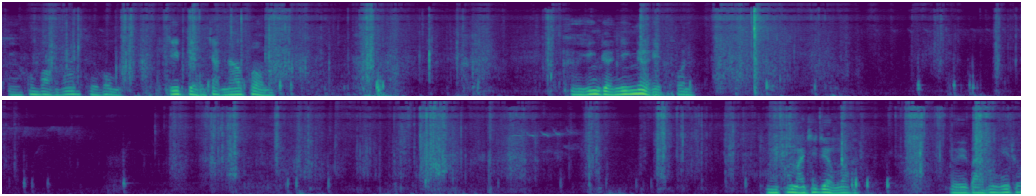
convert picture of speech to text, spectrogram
คือผมบอกนะคือผมรีบเดินจัดนะครับผม คือยิ่งเดินยิ่งเหนื่อยคน มัก็มาที่เดิมแล้วโดยบายพวกนี้ดู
